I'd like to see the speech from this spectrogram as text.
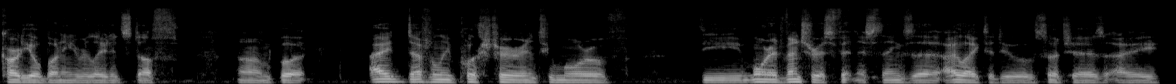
cardio bunny related stuff. Um, but I definitely pushed her into more of the more adventurous fitness things that I like to do, such as I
